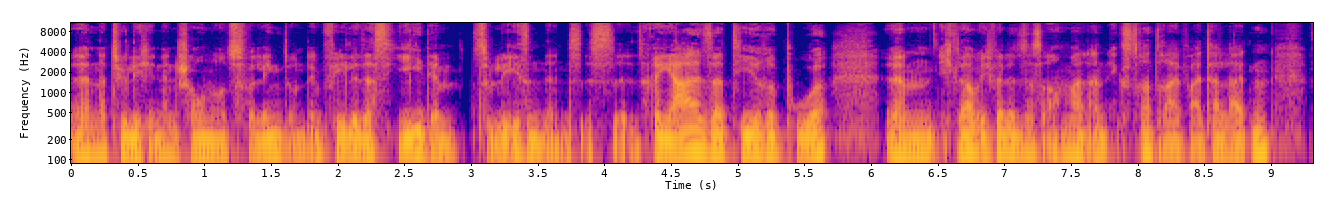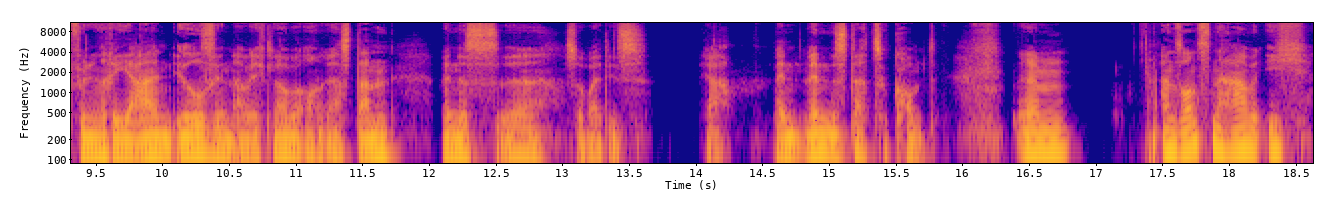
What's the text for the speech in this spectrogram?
äh, natürlich in den Shownotes verlinkt und empfehle das jedem zu lesen. Denn es ist äh, Realsatire pur. Ähm, ich glaube, ich werde das auch mal an Extra 3 weiterleiten für den realen Irrsinn, aber ich glaube auch erst dann, wenn es äh, soweit ist. Ja, wenn, wenn es dazu kommt. Ähm, ansonsten habe ich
